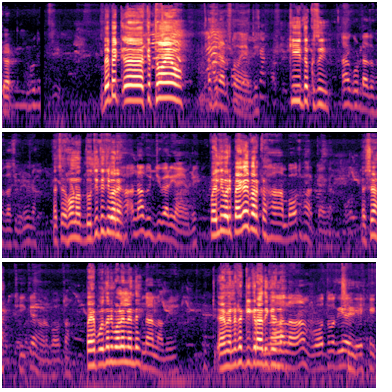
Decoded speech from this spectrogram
ਕੱਟ ਬੇਬੇ ਅਹ, ਕਿੱਥੋਂ ਆਏ ਹੋ? ਅਸੀਂ ਰੜ ਤੋਂ ਆਏ ਵੀਰੇ ਕੀ ਦੁੱਖ ਸੀ? ਆ ਗੋਡਾ ਦੁਖਦਾ ਸੀ ਵੀਰੇ ਮੇਰਾ। ਅੱਛਾ ਹੁਣ ਦੂਜੀ ਤੀਜੀ ਵਾਰ? ਹਾਂ ਨਾ ਦੂਜੀ ਵਾਰੀ ਆਏ ਵੀਰੇ। ਪਹਿਲੀ ਵਾਰੀ ਪੈ ਗਿਆ ਜੀ ਫ਼ਰਕ? ਹਾਂ ਬਹੁਤ ਫ਼ਰਕ ਹੈਗਾ। ਅੱਛਾ। ਠੀਕ ਹੈ ਹੁਣ ਬਹੁਤ। ਆ। ਪੈਸੇ ਪੂਸੇ ਤਾਂ ਨਹੀਂ ਵਾਲੇ ਲੈਂਦੇ? ਨਾ ਨਾ ਵੀਰੇ। ਐਵੇਂ ਨਾ ਠੱਗੀ ਕਰਾ ਦੀ ਕਿਸੇ ਨਾ ਨਾਲ। ਨਾ ਬਹੁਤ ਵਧੀਆ ਹੈਗੇ।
